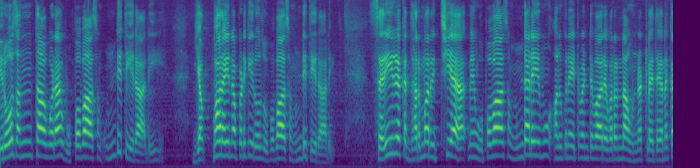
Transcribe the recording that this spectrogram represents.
ఈ రోజంతా కూడా ఉపవాసం ఉండి తీరాలి. ఎవ్వరైనప్పటికీ ఈరోజు ఉపవాసం ఉండి తీరాలి. శరీరక ధర్మరీత్యా మేము ఉపవాసం ఉండలేము అనుకునేటువంటి వారు ఎవరన్నా ఉన్నట్లయితే కనుక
